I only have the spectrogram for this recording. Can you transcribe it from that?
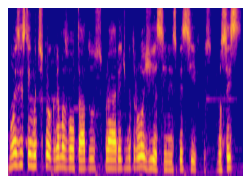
Não existem muitos programas voltados para a área de metrologia, assim, né, específicos. Vocês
